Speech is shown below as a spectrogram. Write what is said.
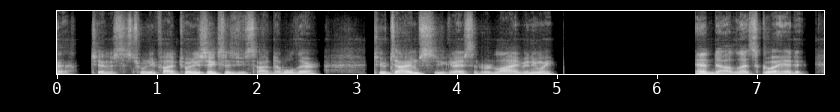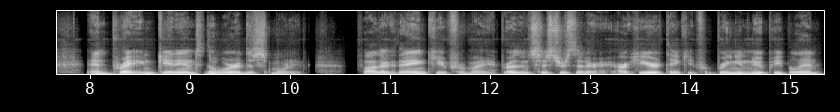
Genesis 25, 26, as you saw, double there, two times. You guys that are live anyway. And uh, let's go ahead and pray and get into the Word this morning. Father, thank you for my brothers and sisters that are, are here. Thank you for bringing new people in.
